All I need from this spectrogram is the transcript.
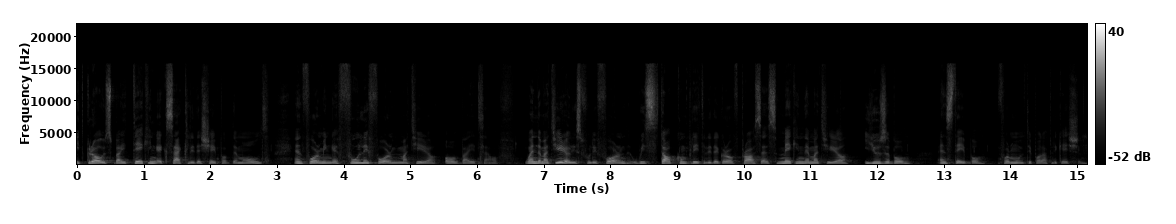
It grows by taking exactly the shape of the mold and forming a fully formed material all by itself. When the material is fully formed, we stop completely the growth process, making the material usable and stable for multiple applications.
